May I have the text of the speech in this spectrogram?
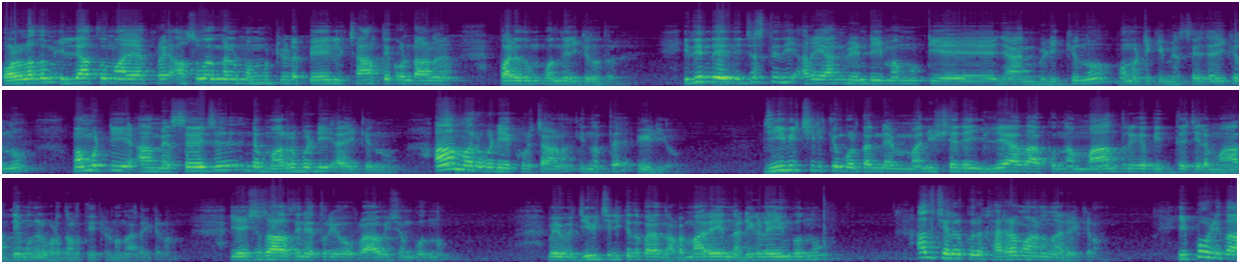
ഉള്ളതും ഇല്ലാത്തതുമായ കുറെ അസുഖങ്ങൾ മമ്മൂട്ടിയുടെ പേരിൽ ചാർത്തിക്കൊണ്ടാണ് പലതും വന്നിരിക്കുന്നത്. ഇതിന്റെ നിജസ്ഥിതി അറിയാൻ വേണ്ടി മമ്മൂട്ടിയെ ഞാൻ വിളിക്കുന്നു. മമ്മൂട്ടിക്ക് മെസ്സേജ് അയക്കുന്നു. മമ്മൂട്ടി ആ മെസ്സേജിന്റെ മറുപടി അയക്കുന്നു. ആ മറുപടിയെക്കുറിച്ചാണ് ഇന്നത്തെ വീഡിയോ ജീവിച്ചിരിക്കുമ്പോൾ തന്നെ മനുഷ്യരെ ഇല്ലാതാക്കുന്ന മാന്ത്രിക വിദ്യ ചില മാധ്യമങ്ങൾ ഇവിടെ നടത്തിയിട്ടുണ്ടെന്ന് ആലോചിക്കണം. യേശുദാസിനെ എത്രയോ പ്രാവശ്യം കൊന്നു. ജീവിച്ചിരിക്കുന്ന പല നടന്മാരെയും നടികളെയും കൊന്നു. അത് ചിലർക്കൊരു ഹരമാണെന്ന് ആലോചിക്കണം. ഇപ്പോഴിതാ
